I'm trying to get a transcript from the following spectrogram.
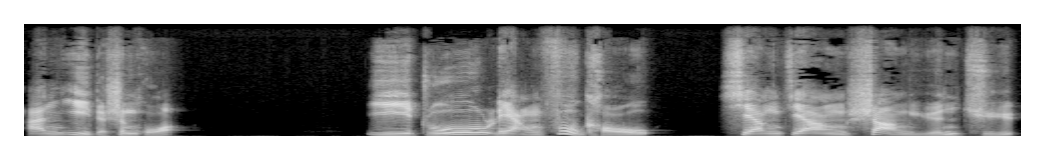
安逸的生活。以竹两复口，湘江上云渠。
